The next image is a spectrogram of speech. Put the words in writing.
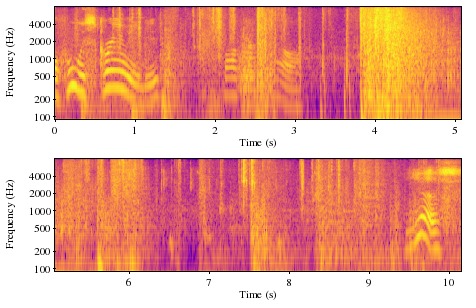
Bro, who is screaming, dude? Fucking hell. Yes.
